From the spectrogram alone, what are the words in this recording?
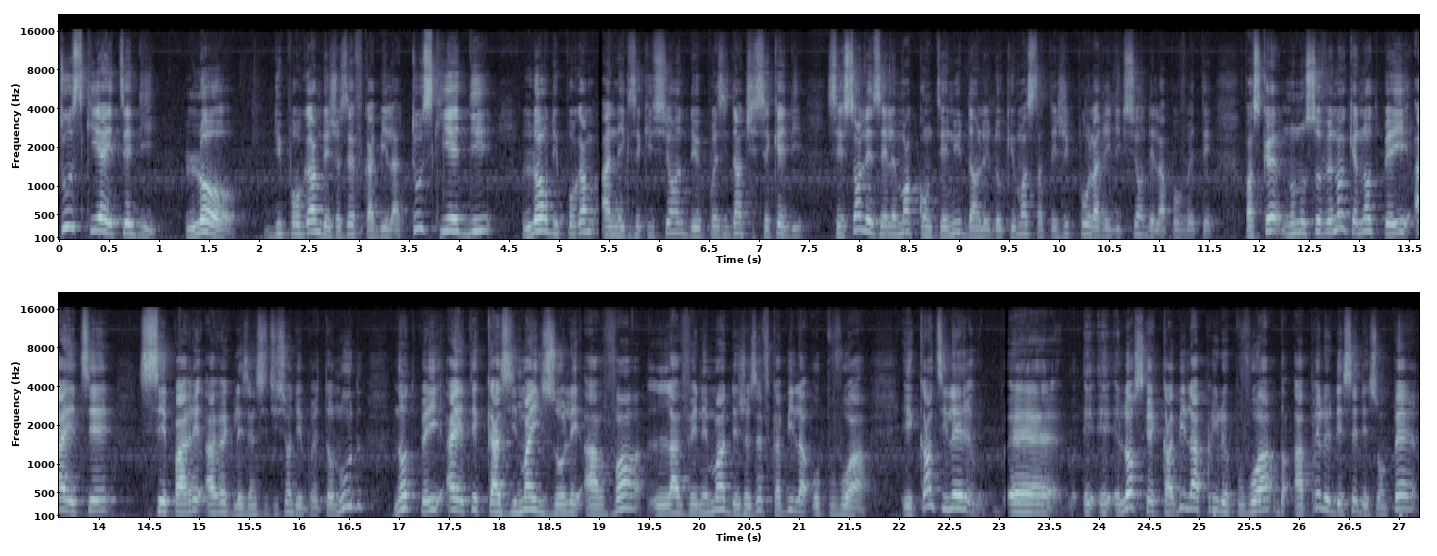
tout ce qui a été dit lors du programme de Joseph Kabila, tout ce qui est dit lors du programme en exécution du président Tshisekedi, ce sont les éléments contenus dans le document stratégique pour la réduction de la pauvreté. Parce que nous nous souvenons que notre pays a été séparé avec les institutions de Bretton Woods. Notre pays a été quasiment isolé avant l'avènement de Joseph Kabila au pouvoir. Et quand il est, euh, et, lorsque Kabila a pris le pouvoir, après le décès de son père,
